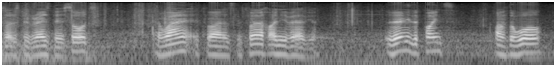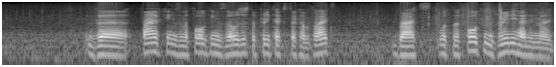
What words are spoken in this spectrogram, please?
so to speak, raised their swords, and why? It was the Tvoach Ani Ve'evya. Really, the point of the war, the five kings and the four kings, that was just a pretext to come fight. But what the four kings really had in mind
